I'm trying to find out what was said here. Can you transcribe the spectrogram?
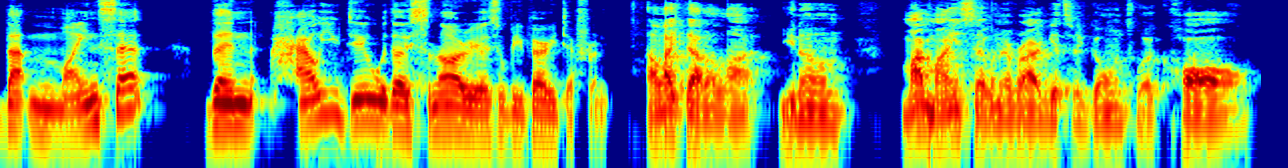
that mindset, then how you deal with those scenarios will be very different. I like that a lot. You know, my mindset whenever I get to go into a call,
